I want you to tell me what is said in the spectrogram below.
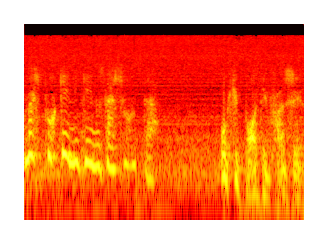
Mas por que ninguém nos ajuda? O que podem fazer?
